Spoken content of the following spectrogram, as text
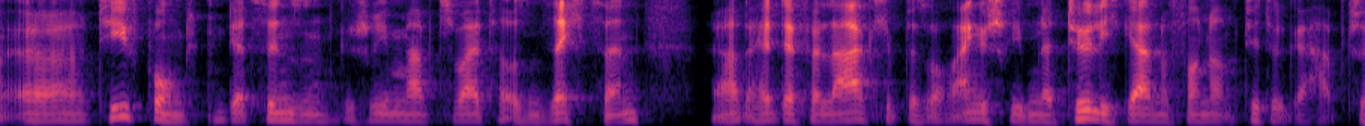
äh, Tiefpunkt der Zinsen geschrieben habe, 2016, ja, da hätte der Verlag, ich habe das auch eingeschrieben, natürlich gerne von einem Titel gehabt.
